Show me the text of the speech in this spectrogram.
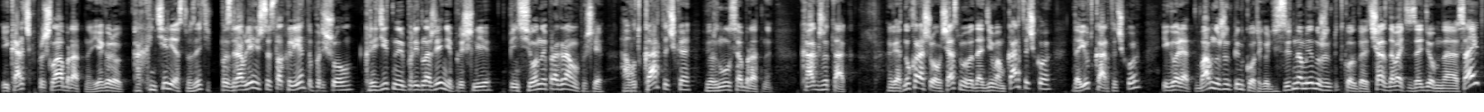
и карточка пришла обратно. Я говорю, как интересно, вы знаете, поздравление, что стал клиентом, пришел, кредитные предложения пришли, пенсионные программы пришли, а вот карточка вернулась обратно. Как же так? Говорят, ну хорошо, сейчас мы дадим вам карточку, дают карточку и говорят, вам нужен пин-код. Я говорю, действительно, мне нужен пин-код. Говорят, сейчас давайте зайдем на сайт,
